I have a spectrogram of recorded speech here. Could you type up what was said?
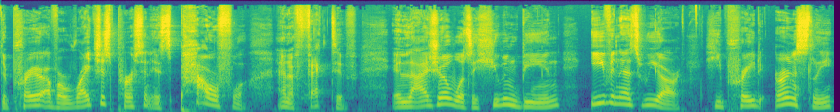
The prayer of a righteous person is powerful and effective. Elijah was a human being, even as we are. He prayed earnestly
